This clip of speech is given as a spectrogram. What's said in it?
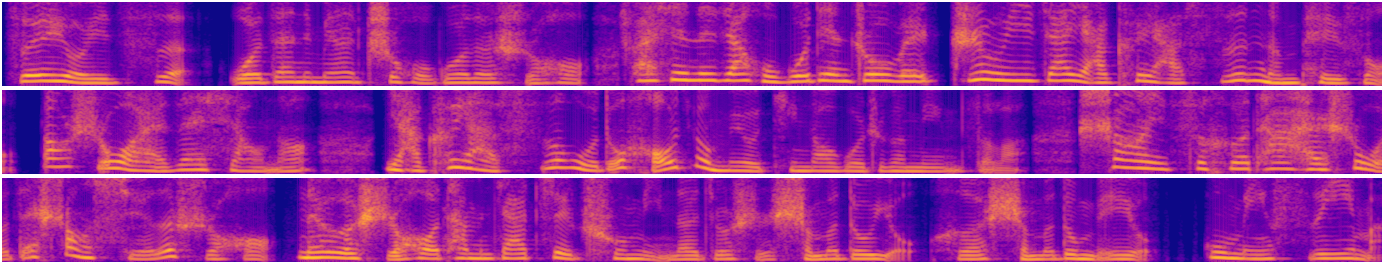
所以有一次我在那边吃火锅的时候，发现那家火锅店周围只有一家雅克雅思能配送。当时我还在想呢。雅克雅思，我都好久没有听到过这个名字了。上一次喝它还是我在上学的时候，那个时候他们家最出名的就是什么都有和什么都没有。顾名思义嘛，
